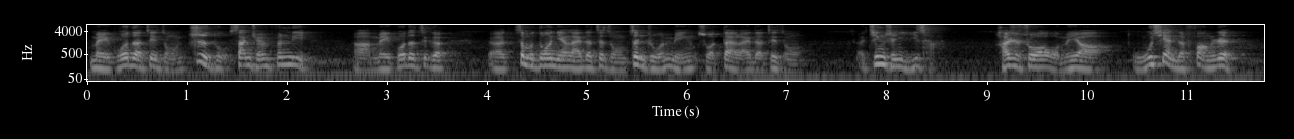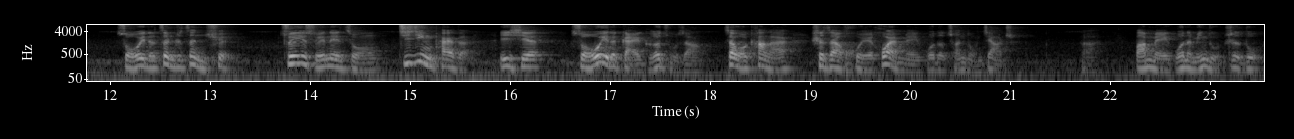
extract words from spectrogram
美国的这种制度三权分立啊，美国的这个呃这么多年来的这种政治文明所带来的这种精神遗产，还是说我们要无限的放任所谓的政治正确，追随那种激进派的一些所谓的改革主张，在我看来是在毁坏美国的传统价值啊。把美国的民主制度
